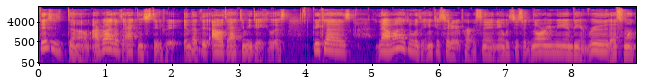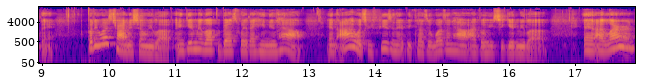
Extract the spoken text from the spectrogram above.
this is dumb. I realized I was acting stupid and that I was acting ridiculous because now my husband was an inconsiderate person and was just ignoring me and being rude. That's one thing. But he was trying to show me love and give me love the best way that he knew how. And I was refusing it because it wasn't how I thought he should give me love. And I learned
